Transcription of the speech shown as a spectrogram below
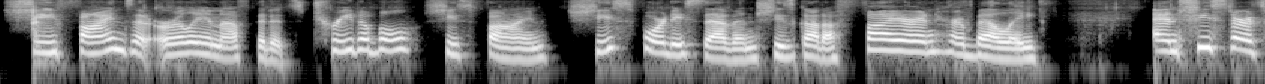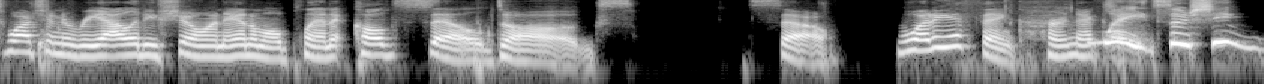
she finds it early enough that it's treatable. She's fine. She's 47. She's got a fire in her belly. And she starts watching a reality show on Animal Planet called Cell Dogs. So, what do you think? Her next. Wait, so she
